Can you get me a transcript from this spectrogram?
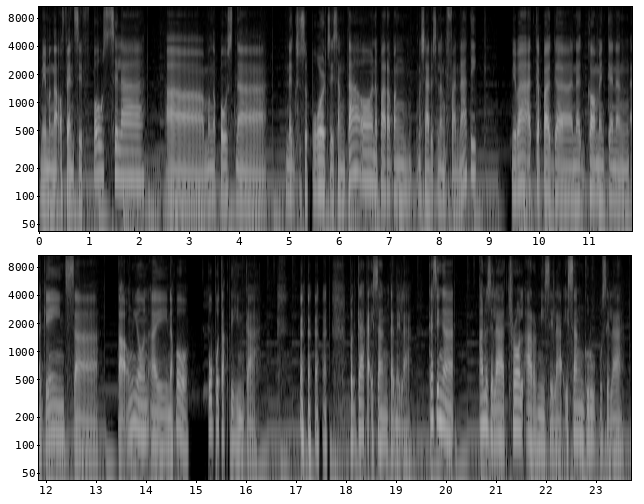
May mga offensive posts sila, uh, mga post na nagsusupport sa isang tao na para bang masyado silang fanatic, di ba? At kapag uh, nag-comment ka ng against sa taong yon ay nako, puputaktihin ka. Pagkakaisang kanila. Kasi nga, ano sila, troll army sila, isang grupo sila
